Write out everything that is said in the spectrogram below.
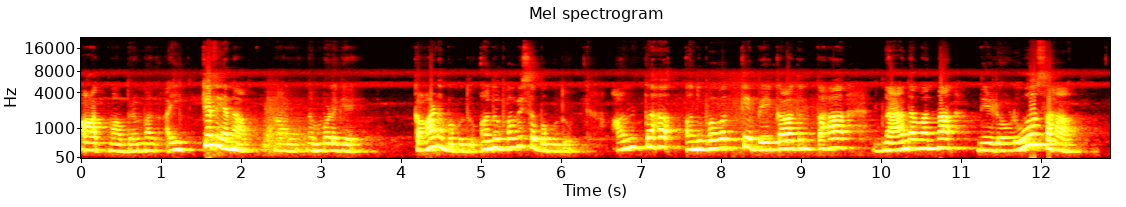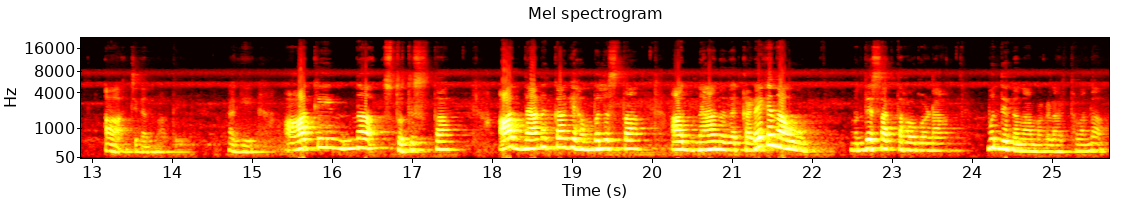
ಆತ್ಮ, ಬ್ರಹ್ಮ, ಐಕ್ಯತೆಯನ್ನು ನಾವು ನಮ್ಮೊಳಗೆ ಕಾಣಬಹುದು, ಅನುಭವಿಸಬಹುದು. ಅಂತಹ ಅನುಭವಕ್ಕೆ ಬೇಕಾದಂತಹ ಜ್ಞಾನವನ್ನು ನೀಡೋಳೂ ಸಹ ಆ ಜಗನ್ಮಾತೆ. ಹಾಗೆ ಆಕೆಯನ್ನು ಸ್ತುತಿಸ್ತಾ, ಆ ಜ್ಞಾನಕ್ಕಾಗಿ ಹಂಬಲಿಸ್ತಾ, ಆ ಜ್ಞಾನದ ಕಡೆಗೆ ನಾವು ಮುಂದೆ ಸಾಗ್ತಾ ಹೋಗೋಣ, ಮುಂದಿನ ನಾಮಗಳ ಅರ್ಥವನ್ನು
